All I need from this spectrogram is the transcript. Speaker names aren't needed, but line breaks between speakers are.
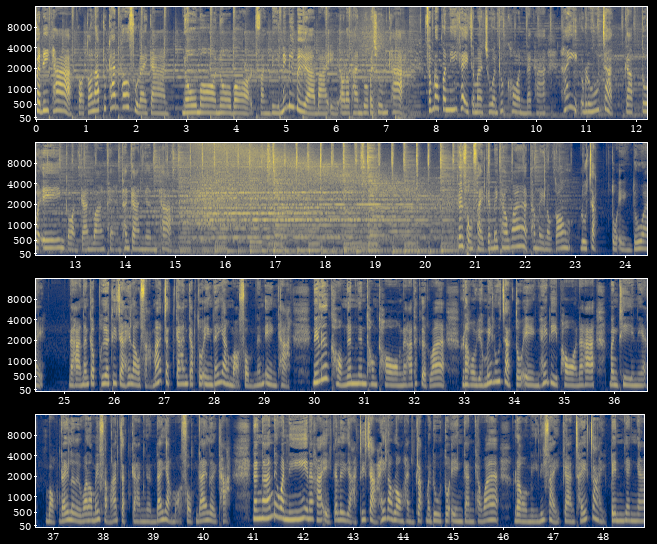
สวัสดีค่ะ ขอต้อนรับทุกท่านเข้าสู่รายการ No More No Board ฟังดีไม่มีเบื่อบายเออรพันธ์บัวประชุมค่ะสำหรับวันนี้ค่ะเอจะมาชวนทุกคนนะคะ ให้รู้จักกับตัวเองก่อนการวางแผนทางการเงินค่ะเคยสงสัยกันไหมคะว่าทำไมเราต้องรู้จักตัวเองด้วย นะคะนั่นก็เพื่อที่จะให้เราสามารถจัดการกับตัวเองได้อย่างเหมาะสมนั่นเองค่ะ ในเรื่องของเงินเงินทองทองนะคะ ถ้าเกิดว่าเรายังไม่รู้จักตัวเองให้ดีพอนะคะ บางทีเนี่ยบอกได้เลยว่าเราไม่สามารถจัดการเงินได้อย่างเหมาะสมได้เลยค่ะ ดังนั้นในวันนี้นะคะ เอกก็เลยอยากที่จะให้เราลองหันกลับมาดูตัวเองกันค่ะว่า เรามีนิสัยการใช้จ่ายเป็นยังไง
